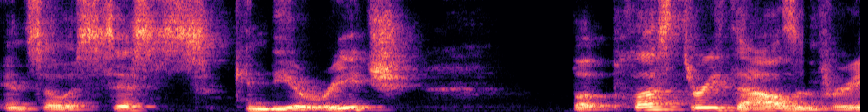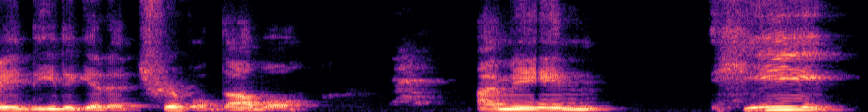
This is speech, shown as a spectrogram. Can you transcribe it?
and so assists can be a reach. But plus three thousand for AD to get a triple double. I mean, he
